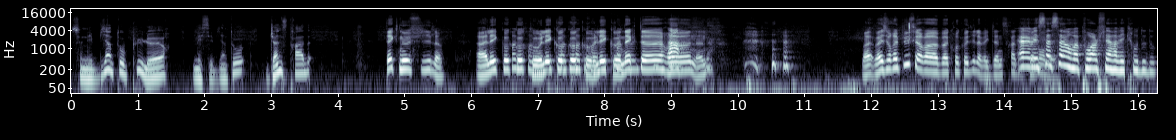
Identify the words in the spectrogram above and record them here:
ce n'est bientôt plus l'heure, mais c'est bientôt John Strad. Technophile. Ah, les cococos, les les connecteurs. Ah. euh, ouais, ouais, j'aurais pu faire euh, bah, Crocodile avec Jan Strad. Euh, mais ça, ça, on va pouvoir le faire avec Rodoudou.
